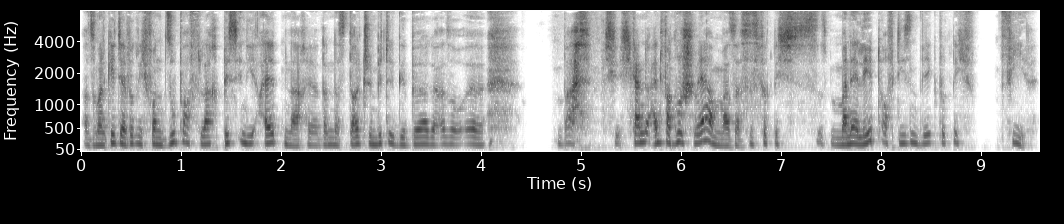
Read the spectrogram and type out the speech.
Also man geht ja wirklich von super flach bis in die Alpen nachher, dann das deutsche Mittelgebirge. Also äh, ich, ich kann einfach nur schwärmen. Also es ist wirklich, man erlebt auf diesem Weg wirklich viel.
